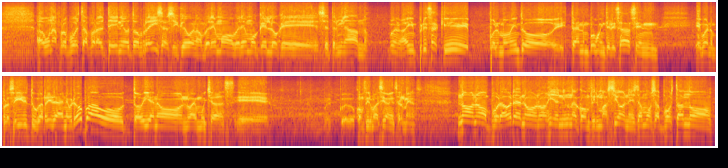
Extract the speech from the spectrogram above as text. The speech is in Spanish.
algunas propuestas para el TN o Top Race, así que bueno, veremos, veremos qué es lo que se termina dando. Bueno, hay empresas que por el momento están un poco interesadas en, eh, bueno, proseguir tu carrera en Europa o todavía no, hay muchas eh, confirmaciones al menos. No, no, por ahora no, no ha habido ninguna confirmación, estamos apostando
